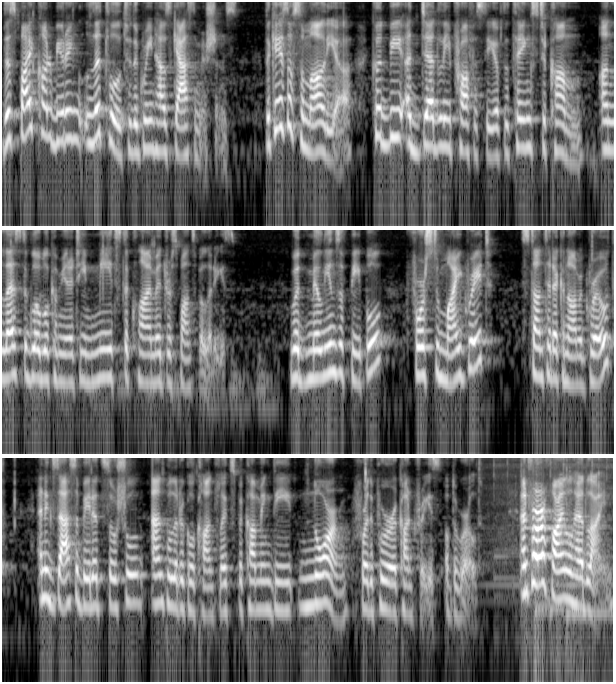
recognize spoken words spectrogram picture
despite contributing little to the greenhouse gas emissions. The case of Somalia could be a deadly prophecy of the things to come unless the global community meets the climate responsibilities. With millions of people forced to migrate, stunted economic growth, and exacerbated social and political conflicts becoming the norm for the poorer countries of the world. And for our final headline,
